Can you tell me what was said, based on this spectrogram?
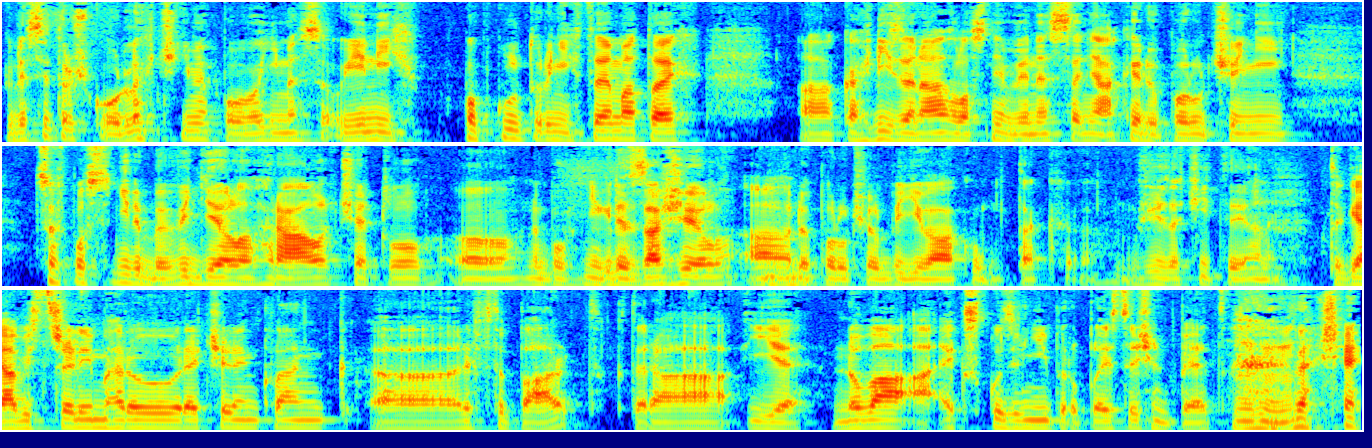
kde si trošku odlehčíme, povadíme se o jiných popkulturních tématech a každý ze nás vlastně vynese nějaké doporučení, co v poslední době viděl, hrál, četl uh, nebo někde zažil a hmm. doporučil by divákům. Tak uh, můžeš začít ty, Jany. Tak já vystřelím hru Ratchet Clank uh, Rift Apart, která je nová a exkluzivní pro PlayStation 5, mm-hmm. takže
